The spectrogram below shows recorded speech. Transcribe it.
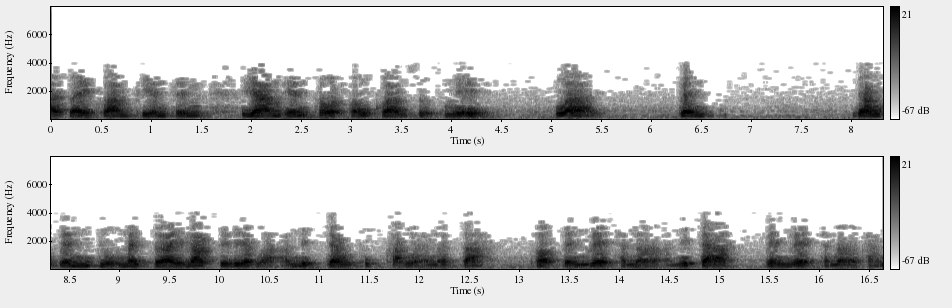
อาศัยความเพียรเป็นยามเห็นโทษของความสุขนี้ว่าเป็น ยังเป็นอยู่ในไตรลักษณ์ที่เรียกว่าอนิจจังทุกขังอนัตตา เพราะเป็นเวทนาอนิจจา เป็นเวทนาขัน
